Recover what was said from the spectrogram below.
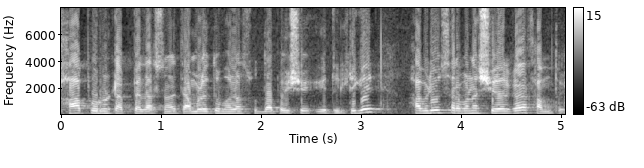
हा पूर्ण टप्प्यात असणार. त्यामुळे तुम्हाला सुद्धा पैसे येतील. ठीक आहे? हा व्हिडिओ सर्वांना शेअर करा. थांबतोय.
